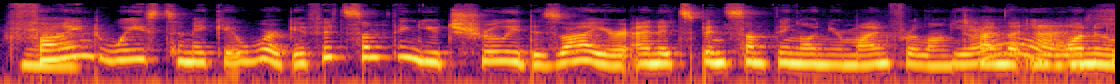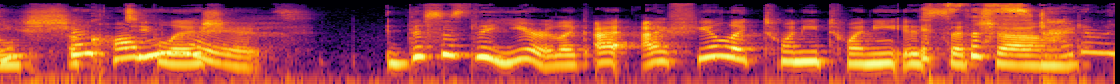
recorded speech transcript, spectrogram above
Find ways to make it work. If it's something you truly desire and it's been something on your mind for a long time that you want to you accomplish, this is the year. Like I, I feel like 2020 is It's such um start of a new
